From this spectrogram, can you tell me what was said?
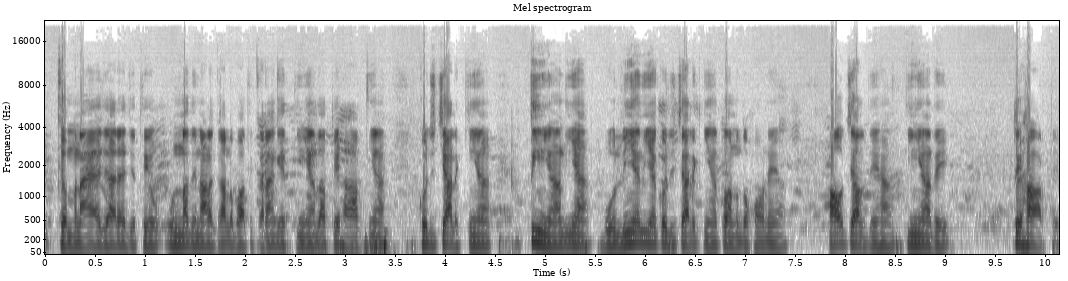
ਇੱਕ ਮਨਾਇਆ ਜਾ ਰਿਹਾ ਜਿੱਥੇ ਉਹਨਾਂ ਦੇ ਨਾਲ ਗੱਲਬਾਤ ਕਰਾਂਗੇ। ਤੀਆਂ ਦਾ ਤਿਉਹਾਰ ਦੀਆਂ ਕੁਝ ਝਲਕੀਆਂ, ਧੀਆਂ ਦੀਆਂ, ਬੋਲੀਆਂ ਦੀਆਂ ਕੁਝ ਝਲਕੀਆਂ ਤੁਹਾਨੂੰ ਦਿਖਾਉਣੇ ਆ ਆਓ ਚੱਲਦੇ ਹਾਂ ਤੀਆਂ ਦੇ ਤਿਉਹਾਰ ਤੇ।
